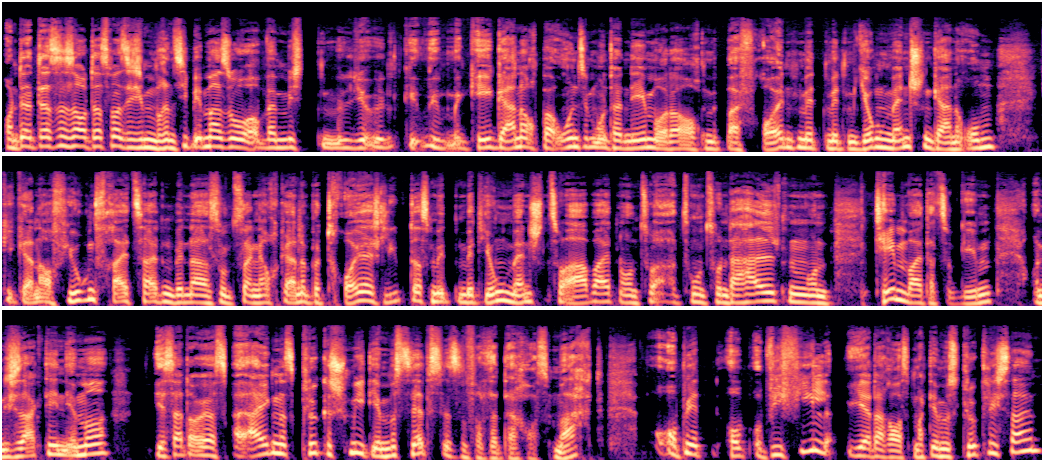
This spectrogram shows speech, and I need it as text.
Und das ist auch das, was ich im Prinzip immer so, wenn mich, ich gehe gerne auch bei uns im Unternehmen oder auch mit, bei Freunden mit, mit jungen Menschen gerne um, gehe gerne auf Jugendfreizeiten, bin da sozusagen auch gerne Betreuer. Ich liebe das, mit, mit jungen Menschen zu arbeiten und zu, zu, zu unterhalten und Themen weiterzugeben. Und ich sage denen immer, Ihr seid euer eigenes Glückes Schmied. Ihr müsst selbst wissen, was ihr daraus macht. Ob ihr, ob, wie viel ihr daraus macht. Ihr müsst glücklich sein.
